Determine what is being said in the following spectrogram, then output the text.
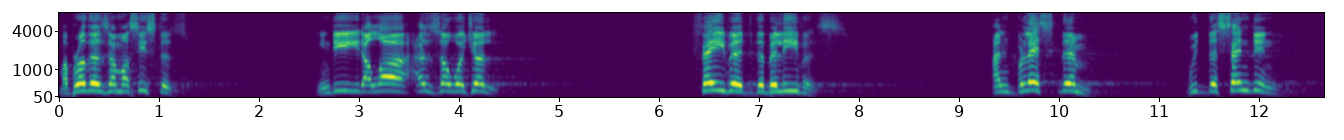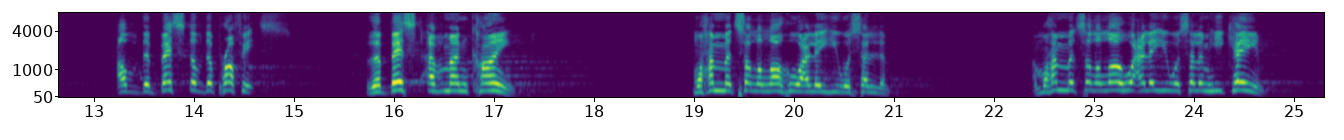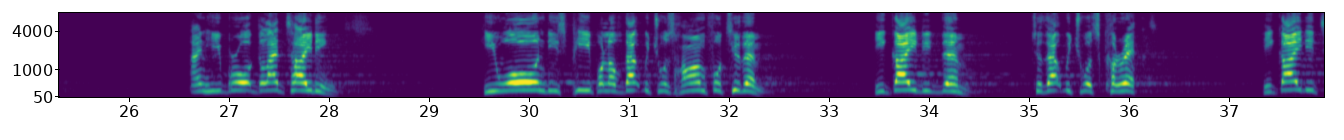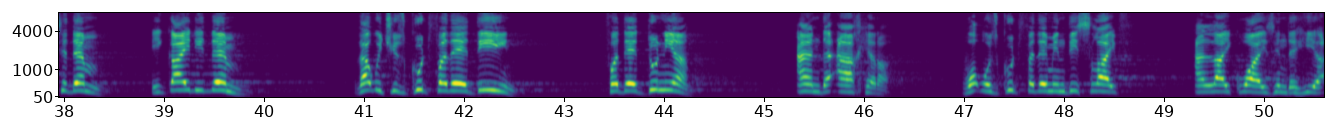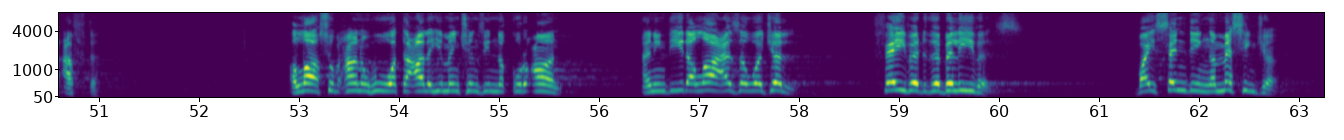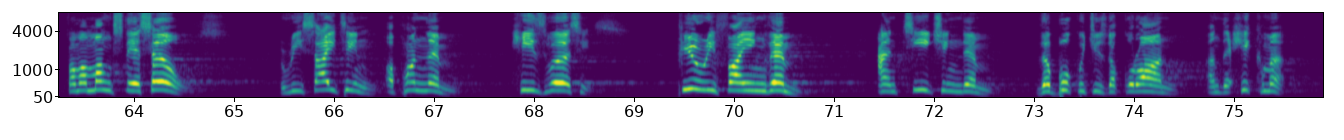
My brothers and my sisters, indeed Allah Azza wa Jal favored the believers and blessed them with the sending of the best of the prophets, the best of mankind, Muhammad sallallahu alayhi wasallam. And Muhammad sallallahu alayhi wasallam, he came and he brought glad tidings. He warned his people of that which was harmful to them. He guided them to that which was correct. He guided to them, he guided them that which is good for their deen, for their dunya and the akhirah. What was good for them in this life and likewise in the hereafter. Allah subhanahu wa ta'ala, He mentions in the Quran, and indeed Allah Azza wa Jal favored the believers by sending a messenger from amongst themselves, reciting upon them His verses, purifying them, and teaching them the book which is the Quran and the Hikmah,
